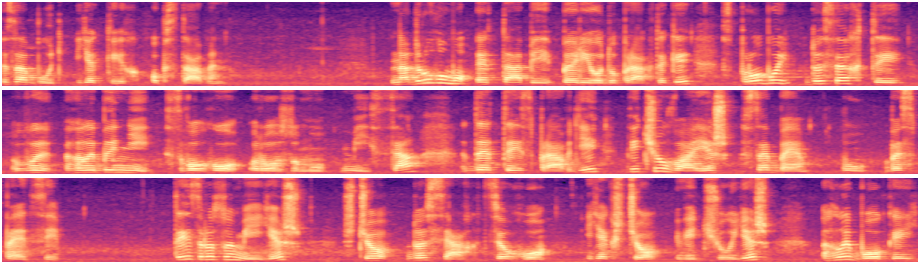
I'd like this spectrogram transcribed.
за будь-яких обставин. На другому етапі періоду практики спробуй досягти в глибині свого розуму місця, де ти справді відчуваєш себе у безпеці. Ти зрозумієш, що досяг цього, якщо відчуєш глибокий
